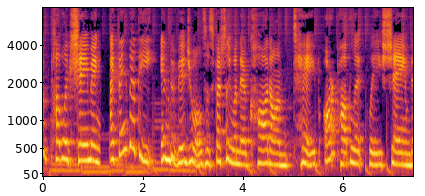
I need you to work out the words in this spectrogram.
of public shaming, I think that the individuals, especially when they're caught on tape, are publicly shamed.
